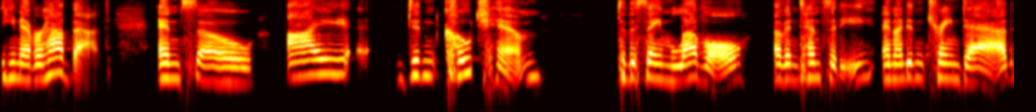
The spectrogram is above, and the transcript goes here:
he never had that, and so I didn't coach him to the same level of intensity, and I didn't train dad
